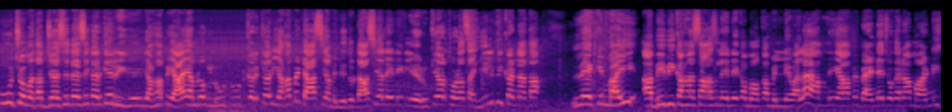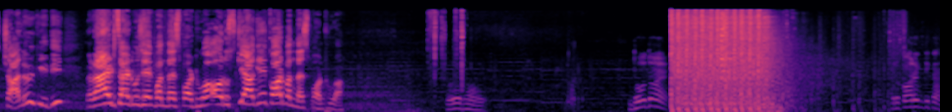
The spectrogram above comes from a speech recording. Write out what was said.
पूछो मत। अब जैसे तैसे करके यहाँ पे आए, हम लोग लूट लूट करके और यहाँ पे डासिया मिली। तो डासिया लेने के लिए रुके और थोड़ा सा हील भी करना था। लेकिन भाई, अभी भी कहाँ सांस लेने का मौका मिलने वाला है। हमने यहाँ पे बैंडेज वगैरह मारनी चालू ही की थी। राइट साइड मुझे एक बंदा स्पॉट हुआ और उसके आगे एक और बंदा स्पॉट हुआ। अरे भाई दो दो हैं। मेरे और एक दिखा।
